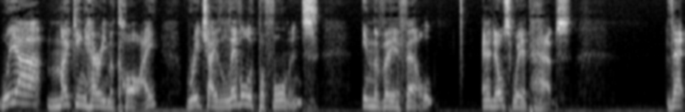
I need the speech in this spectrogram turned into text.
We are making Harry McKay reach a level of performance in the VFL and elsewhere perhaps that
